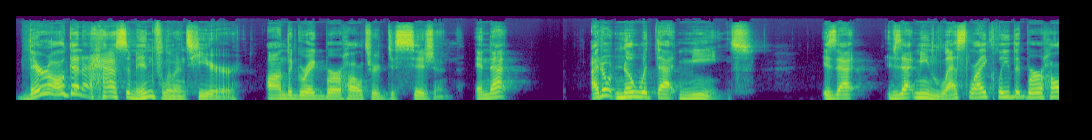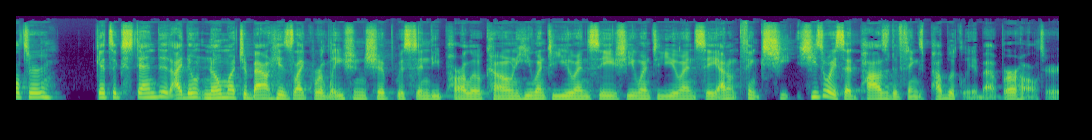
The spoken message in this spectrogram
they're all going to have some influence here on the Greg Berhalter decision. And that, I don't know what that means. Is that, does that mean less likely that Berhalter gets extended. I don't know much about his like relationship with Cindy Parlow Cone. He went to UNC, she went to UNC. I don't think she she's always said positive things publicly about Berhalter.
